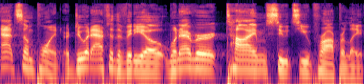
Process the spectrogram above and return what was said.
at some point or do it after the video whenever time suits you properly.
